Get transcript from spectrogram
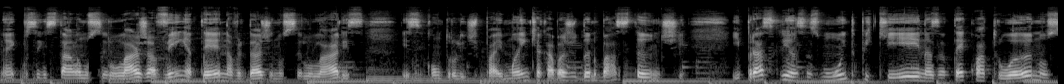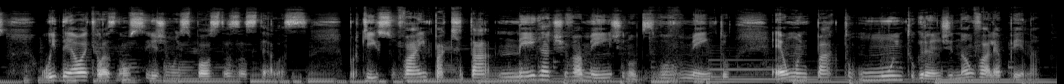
né, que você instala no celular, já vem até, na verdade, nos celulares, esse controle de pai e mãe que acaba ajudando bastante. E para as crianças muito pequenas, até 4 anos, o ideal é que elas não sejam expostas às telas, porque isso vai impactar negativamente no desenvolvimento. É um impacto muito grande, não vale a pena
